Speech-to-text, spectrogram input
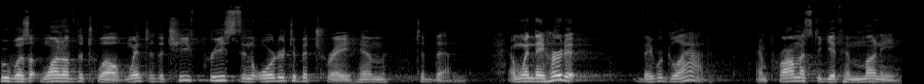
who was one of the twelve, went to the chief priests in order to betray him to them. And when they heard it, they were glad and promised to give him money,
